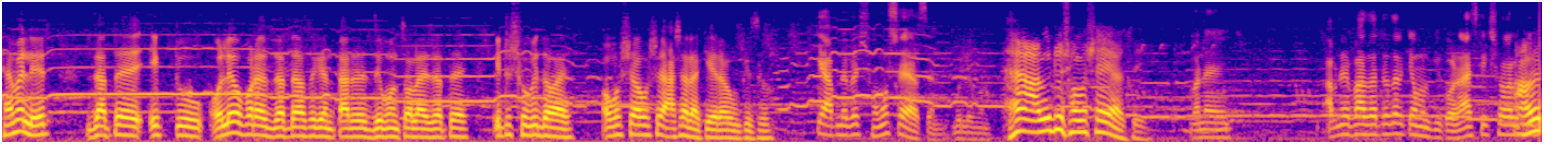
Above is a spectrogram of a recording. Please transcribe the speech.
ফ্যামিলির যাতে একটু হলেও পরে যাতে আছে কিনা তার জীবন চলায় যাতে একটু সুবিধা হয়। অবশ্যই অবশ্যই আশা রাখি এরকম কিছু। কি আপনি বেশ সমস্যায় আছেন বলে মনে হ্যাঁ? আমি একটু সমস্যায় আছি। মানে আপনি বাজার টাজার কেমন কি করেন? আজকে সকালে আমি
